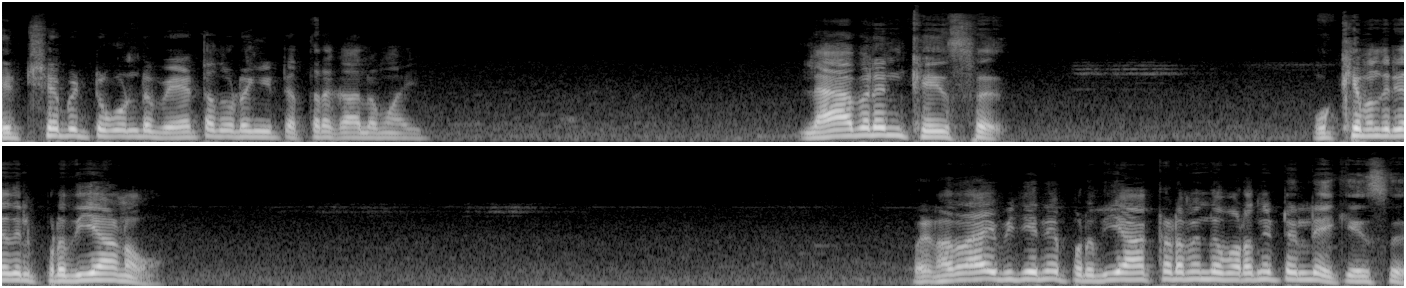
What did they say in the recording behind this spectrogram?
ലക്ഷ്യമിട്ടുകൊണ്ട് വേട്ട തുടങ്ങിയിട്ട് എത്ര കാലമായി? ലാവലൻ കേസ് മുഖ്യമന്ത്രി അതിൽ പ്രതിയാണോ? പിണറായി വിജയനെ പ്രതിയാക്കണമെന്ന് പറഞ്ഞിട്ടല്ലേ കേസ്?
